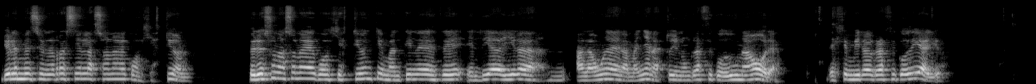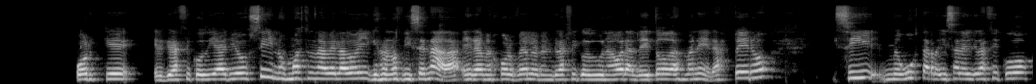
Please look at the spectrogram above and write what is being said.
yo les mencioné recién la zona de congestión, pero es una zona de congestión que mantiene desde el día de ayer a, a la una de la mañana. Estoy en un gráfico de una hora. Dejen mirar el gráfico diario porque el gráfico diario sí nos muestra una vela y que no nos dice nada, era mejor verlo en el gráfico de una hora de todas maneras, pero sí me gusta revisar el gráfico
